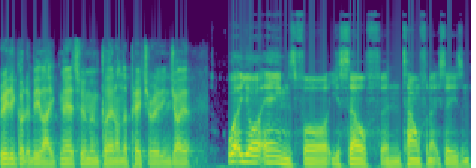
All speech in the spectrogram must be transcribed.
really good to be like mates with him and playing on the pitch. I really enjoy it. What are your aims for yourself and town for next season?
